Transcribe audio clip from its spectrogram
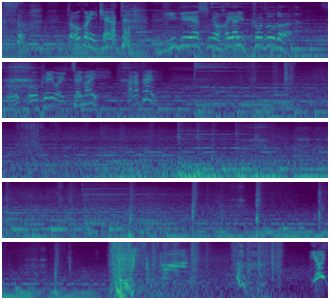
くそどこに行きやがった？逃げ足の速い小僧だ。そう遠くへは行っちゃいまい。探せ。よし。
